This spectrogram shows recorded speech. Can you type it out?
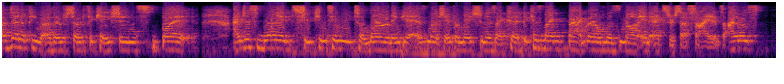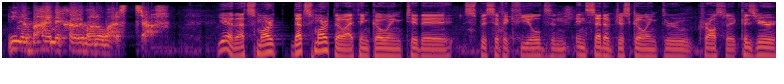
I've done a few other certifications, but I just wanted to continue to learn and get as much information as I could because my background was not in exercise science. I was, you know, behind the curve on a lot of stuff. Yeah, that's smart. That's smart though. I think going to the specific fields and instead of just going through CrossFit because you're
